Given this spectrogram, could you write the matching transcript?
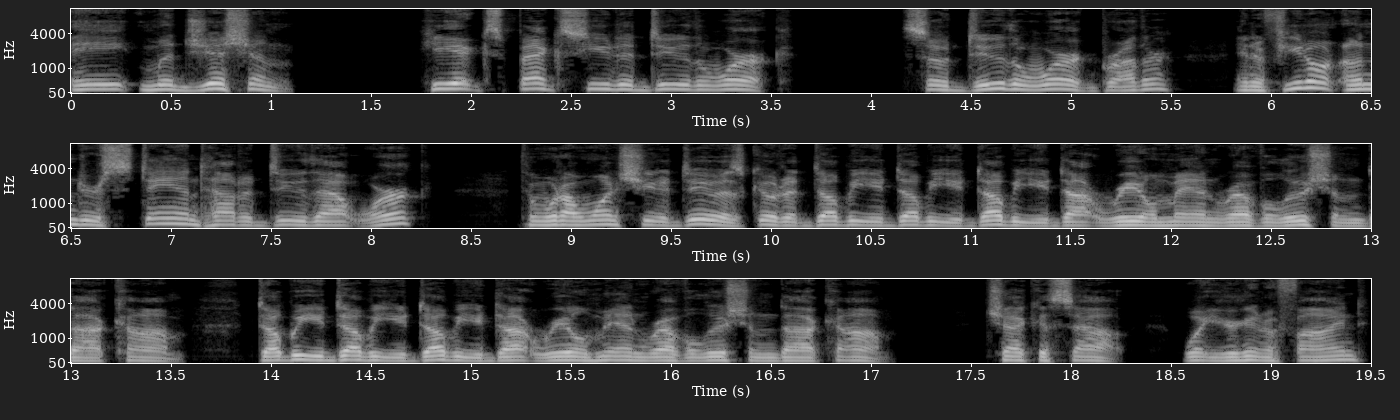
a magician. He expects you to do the work. So do the work, brother. And if you don't understand how to do that work, then what I want you to do is go to www.realmanrevolution.com. www.realmanrevolution.com. Check us out. What you're going to find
